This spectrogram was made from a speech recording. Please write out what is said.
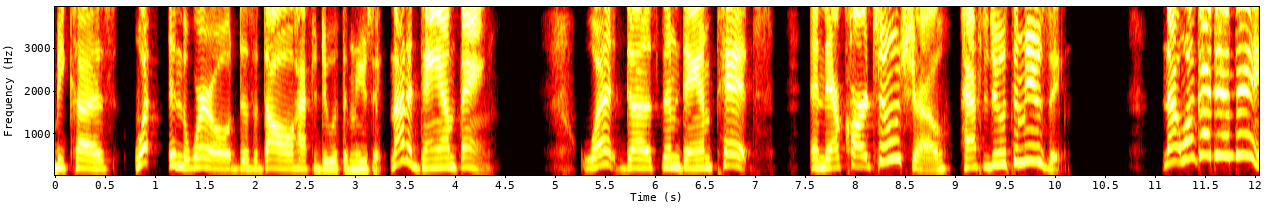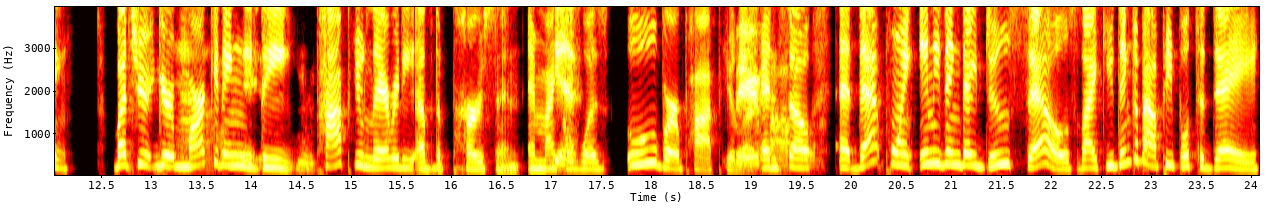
Because what in the world does a doll have to do with the music? Not a damn thing. What does them damn pets and their cartoon show have to do with the music? Not one goddamn thing. But you're you're marketing it- the mm. popularity of the person, and Michael Yes. was uber popular. Very and so at that point, anything they do sells. Like you think about people today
